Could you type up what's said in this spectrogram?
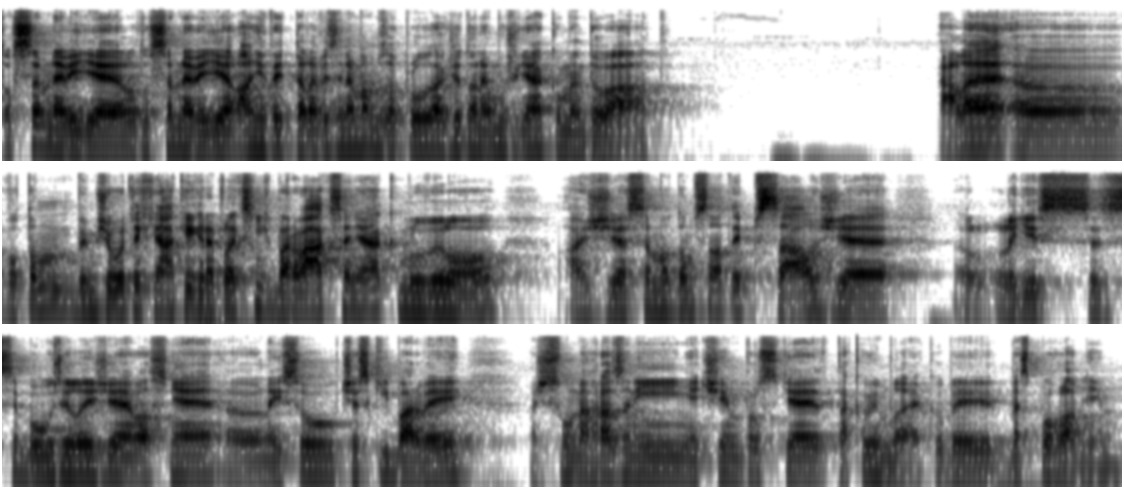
To jsem neviděl, to jsem neviděl, ani teď televizi nemám zaplou, takže to nemůžu nějak komentovat. Ale uh, o tom vím, že o těch nějakých reflexních barvách se nějak mluvilo a že jsem o tom snad i psal, že lidi si, si bouřili, že vlastně uh, nejsou české barvy a že jsou nahrazený něčím prostě takovýmhle, jakoby bezpohlavním. Uh,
